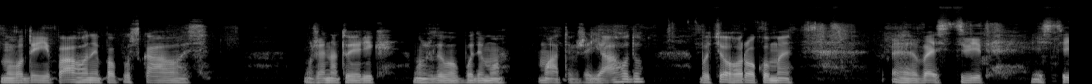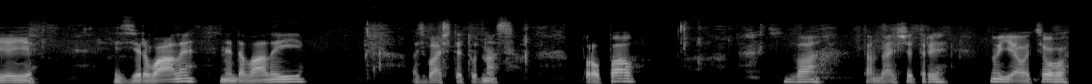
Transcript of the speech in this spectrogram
Молодий пагони попускав ось. Уже на той рік, можливо, будемо мати вже ягоду. Бо цього року ми е, весь цвіт із цієї зірвали, не давали її. Ось бачите, тут у нас пропав два, там далі три. Ну, є оцього.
